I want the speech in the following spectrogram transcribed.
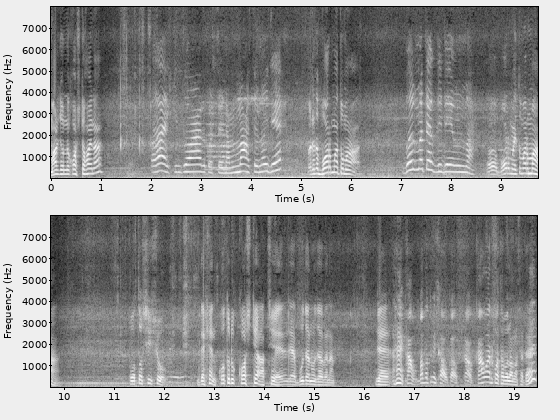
মার জন্য কষ্ট হয় না? হয় কিন্তু আর কষ্ট না। আমার মা আছে নয় যে। ওটা তো বর মা তোমার। মতো গিয়ে আমার মা। ও বর মাই তোমার মা। কত শিশু। দেখেন কতটুকু কষ্টে আছে যে বোঝানো যাবে না। যে হ্যাঁ খাও বাবা তুমি খাও খাও খাও খাও আর কথা বলো আমার সাথে হ্যাঁ?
